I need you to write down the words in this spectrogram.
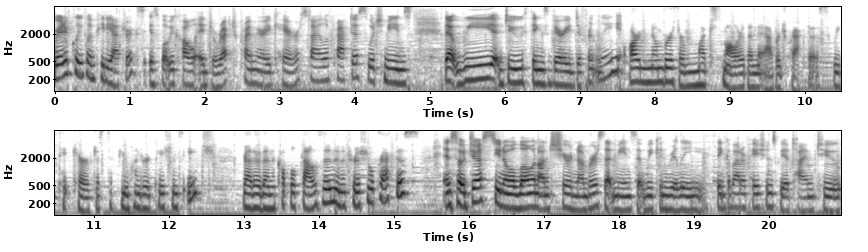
Greater Cleveland Pediatrics is what we call a direct primary care style of practice, which means that we do things very differently. Our numbers are much smaller than the average practice. We take care of just a few hundred patients each rather than a couple thousand in a traditional practice. And so just, you know, alone on sheer numbers, that means that we can really think about our patients. We have time to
